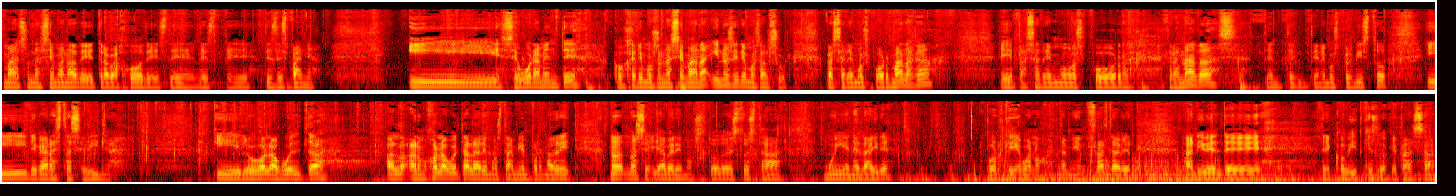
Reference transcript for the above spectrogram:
más una semana de trabajo desde, desde, desde España. Y seguramente cogeremos una semana y nos iremos al sur. Pasaremos por Málaga, eh, pasaremos por Granadas, tenemos previsto, y llegar hasta Sevilla. Y luego la vuelta a lo, mejor la vuelta la haremos también por Madrid. No, no sé, ya veremos. Todo esto está muy en el aire. Porque, bueno, también falta ver a nivel de, COVID qué es lo que pasa,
